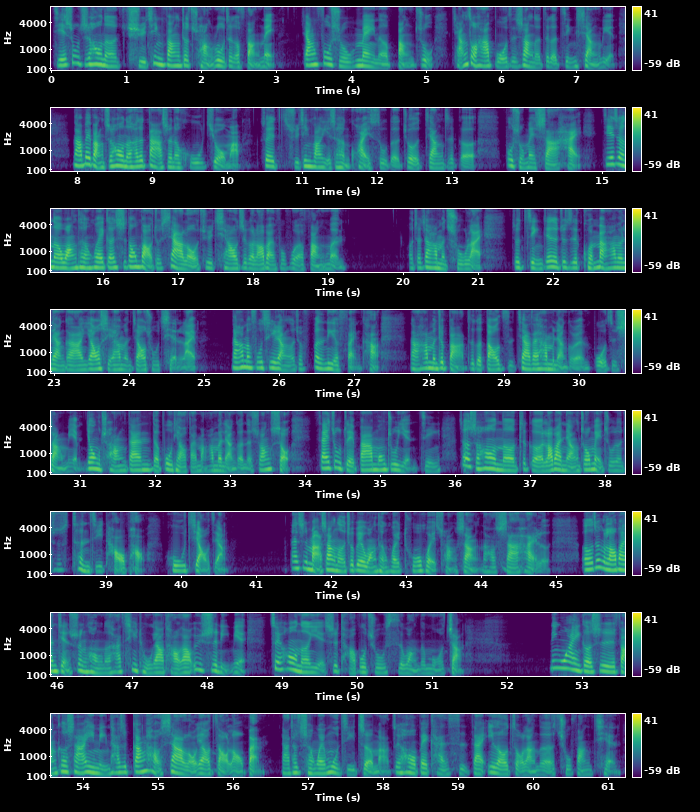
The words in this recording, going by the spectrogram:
结束之后呢，许庆芳就闯入这个房内。将附属妹呢绑住，抢走她脖子上的这个金项链。那被绑之后呢，他就大声的呼救嘛，所以许庆芳也是很快速的就将这个附属妹杀害。接着呢，王腾辉跟施东宝就下楼去敲这个老板夫妇的房门，我就叫他们出来。就紧接着就是捆绑他们两个啊，要挟他们交出钱来。那他们夫妻两个就奋力的反抗。那他们就把这个刀子架在他们两个人脖子上面，用床单的布条反绑他们两个人的双手，塞住嘴巴，蒙住眼睛。这个时候呢，这个老板娘周美珠呢，就是趁机逃跑，呼叫这样。但是马上呢，就被王腾辉拖回床上，然后杀害了。而这个老板简顺红呢，他企图要逃到浴室里面，最后呢，也是逃不出死亡的魔掌。另外一个是房客沙一鸣，他是刚好下楼要找老板。那他成为目击者嘛，最后被砍死在一楼走廊的厨房前。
